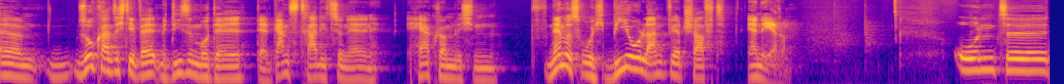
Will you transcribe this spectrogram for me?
ähm, so kann sich die Welt mit diesem Modell der ganz traditionellen, herkömmlichen, nennen wir es ruhig, Biolandwirtschaft ernähren. Und äh,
